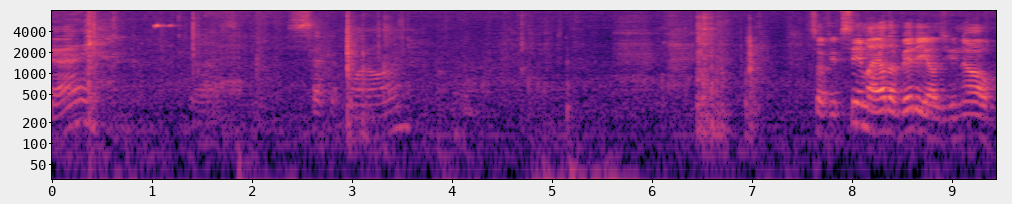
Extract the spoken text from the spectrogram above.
Okay. Second one on. So if you've seen my other videos, you know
